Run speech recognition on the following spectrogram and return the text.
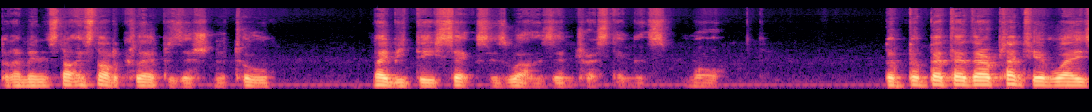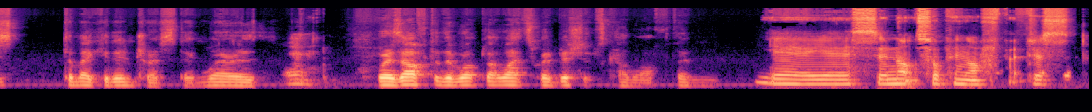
But I mean, it's not it's not a clear position at all. Maybe d6 as well is interesting. It's more, but but but there, there are plenty of ways to make it interesting. Whereas Yeah. Whereas after the white square bishops come off, then Yeah. Yeah. So not swapping off, but just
